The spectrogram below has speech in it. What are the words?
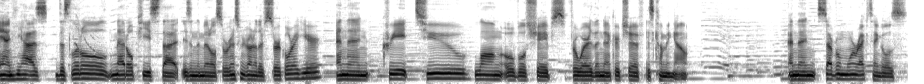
and he has this little metal piece that is in the middle. So we're gonna draw another circle right here and then create two long oval shapes for where the neckerchief is coming out. And then several more rectangles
